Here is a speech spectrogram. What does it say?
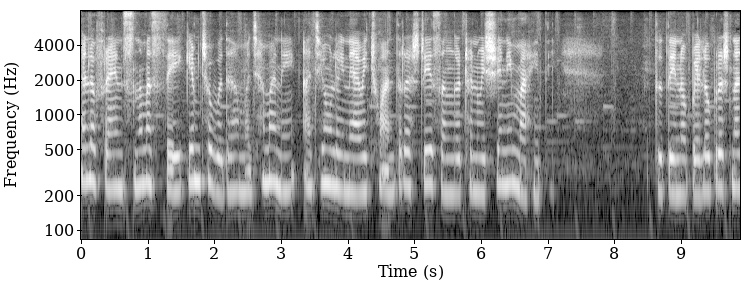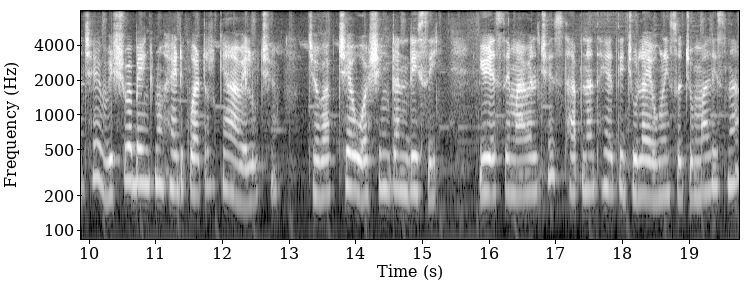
હેલો ફ્રેન્ડ્સ, નમસ્તે. કેમ છો બધા? મજામાં ને? આજે હું લઈને આવી છું આંતરરાષ્ટ્રીય સંગઠન વિશેની માહિતી. તો તેનો પહેલો પ્રશ્ન છે, વિશ્વ બેંકનું હેડક્વાર્ટર ક્યાં આવેલું છે? જવાબ છે, વોશિંગ્ટન ડીસી. યુએસએમાં આવેલ છે, સ્થાપના થઈ હતી જુલાઈ ઓગણીસો ચુમ્માલીસના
